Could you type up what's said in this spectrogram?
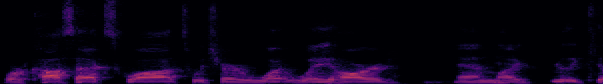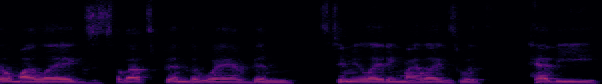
or Cossack squats, which are what, way hard and mm-hmm. like really kill my legs. So that's been the way I've been stimulating my legs with heavy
